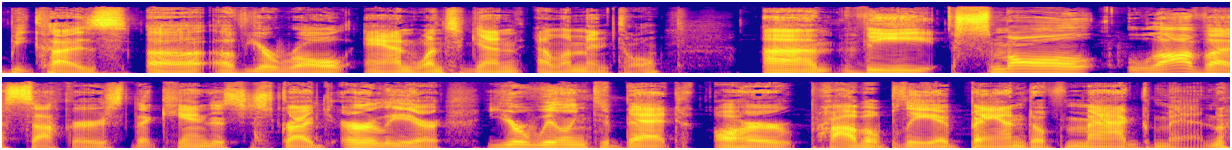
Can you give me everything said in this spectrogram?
because uh, of your role and once again, elemental, um, the small lava suckers that Candace described earlier, you're willing to bet are probably a band of magmin.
